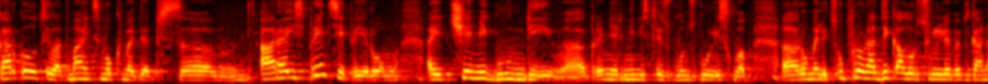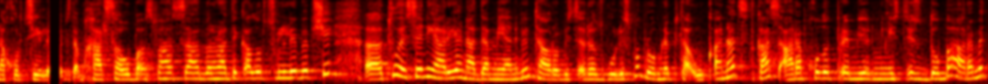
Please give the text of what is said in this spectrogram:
გარკვეულწილად მაინც მოქმედებს არა ის პრინციპი რომ აი ჩემი გუნდი პრემიერ-მინისტრის გუნდს გულისხმობ რომელიც უფრო რადიკალურ ცვლილებებს განახორციელებს და მხარსაუბანს რადიკალურ ცვლილებებში თუ ესენი არიან ადამიანები მთავრობის წერილს გულისხმობ რომლებთა უკანაც დგას არამხოლოდ პრემიერ-მინისტრის დობა არამედ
